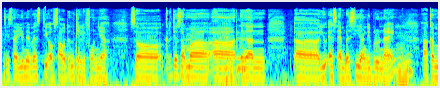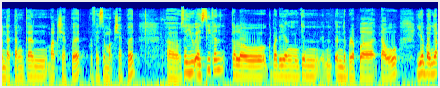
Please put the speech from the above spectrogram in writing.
which is the University of Southern California so kerjasama uh, dengan uh, US Embassy yang di Brunei mm-hmm. akan mendatangkan Mark Shepard Profesor Mark Shepard Uh, so USC kan kalau kepada yang mungkin anda berapa tahu ia banyak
